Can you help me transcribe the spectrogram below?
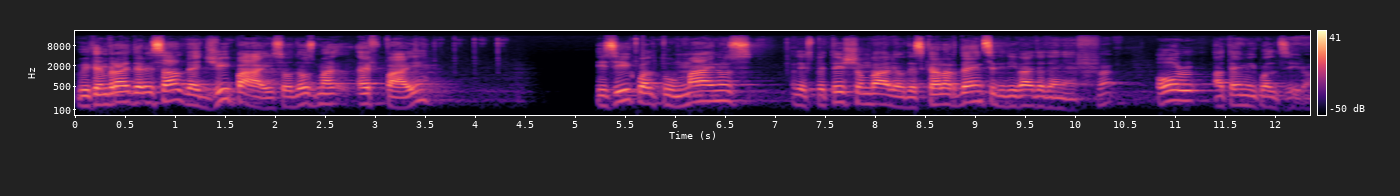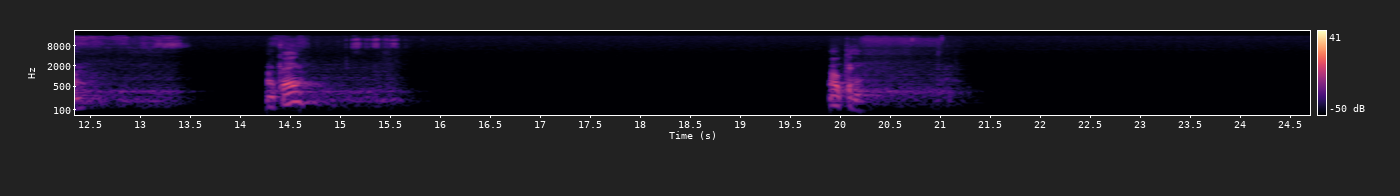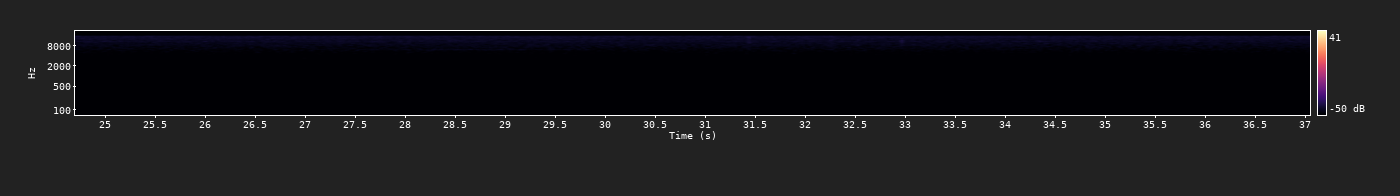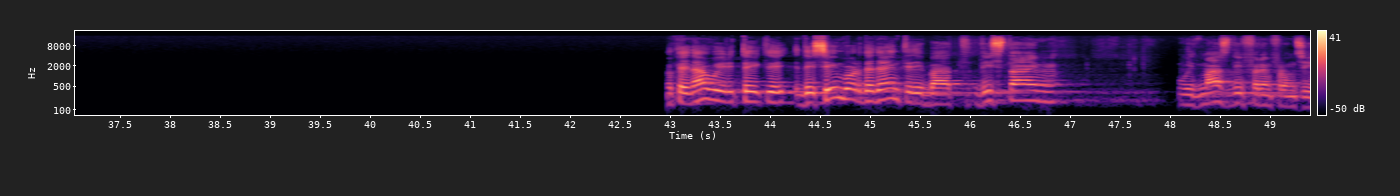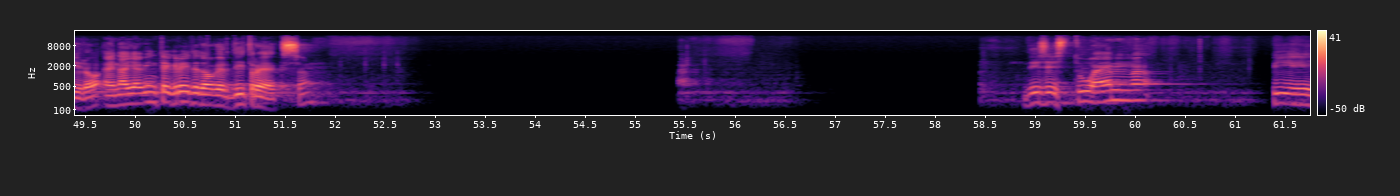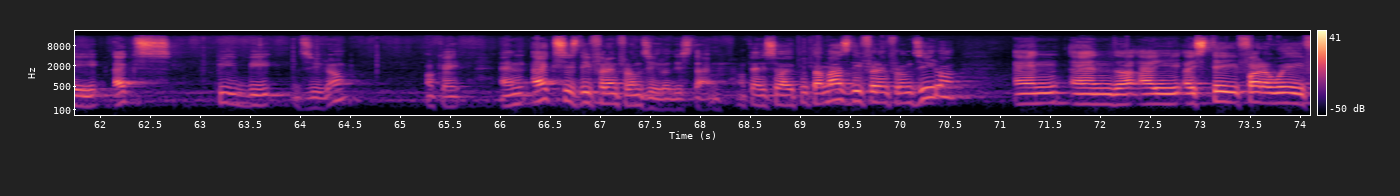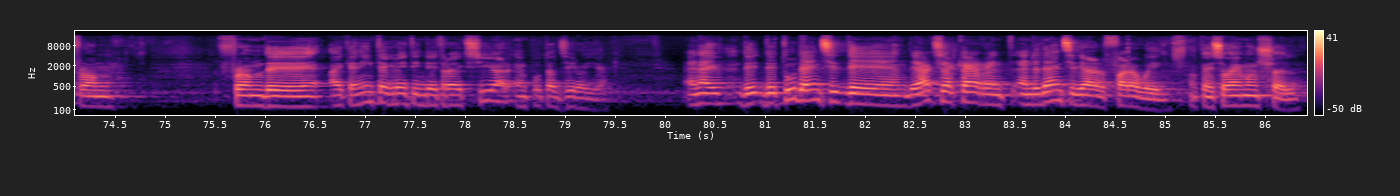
we can write the result that g pi, so those f pi, is equal to minus the expectation value of the scalar density divided nf, all at m equals 0. Okay? Okay. Okay, now we take the, the same Ward identity, but this time with mass different from zero, and I have integrated over d 3x. This is 2m pax pb0, okay, and x is different from zero this time, okay, so I put a mass different from zero, and, and uh, I, I stay far away from, from the, I can integrate in the x here and put a zero here. And I, the, the two density, the, the axial current and the density are far away. Okay, so I'm on shell.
